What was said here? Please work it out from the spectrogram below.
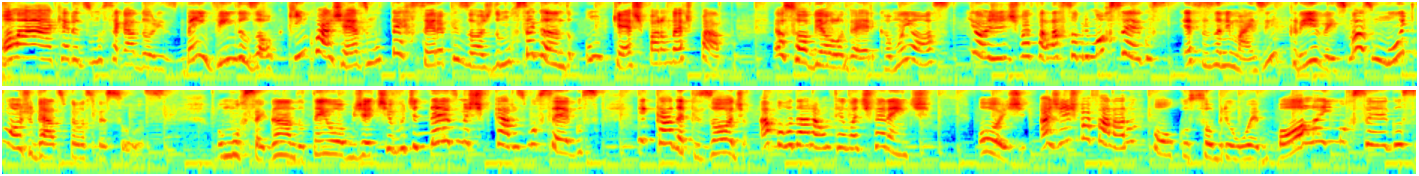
Olá, queridos morcegadores! Bem-vindos ao 53º episódio do Morcegando, um cast para um bate-papo. Eu sou a bióloga Erika Munhoz e hoje a gente vai falar sobre morcegos, esses animais incríveis, mas muito mal julgados pelas pessoas. O Morcegando tem o objetivo de desmistificar os morcegos e cada episódio abordará um tema diferente. Hoje a gente vai falar um pouco sobre o ebola em morcegos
